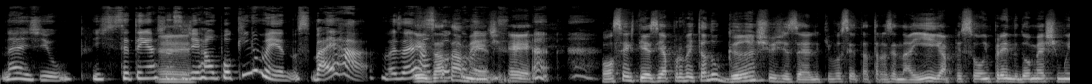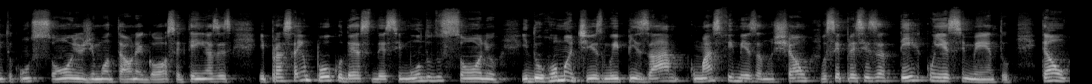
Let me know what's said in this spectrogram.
né, Gil? Você tem a chance é. de errar um pouquinho menos. Vai errar, mas vai errar Exatamente. um pouco menos. É. Com certeza. E aproveitando o gancho, Gisele, que você está trazendo aí, a pessoa, o empreendedor mexe muito com sonhos de montar um negócio. Ele tem, às vezes. E para sair um pouco desse, desse mundo do sonho e do romantismo e pisar com mais firmeza no chão, você precisa ter conhecimento. Então,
